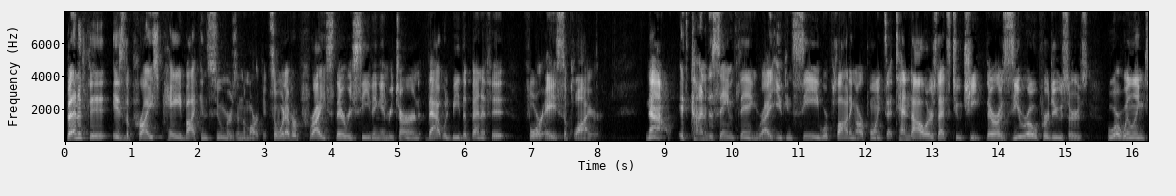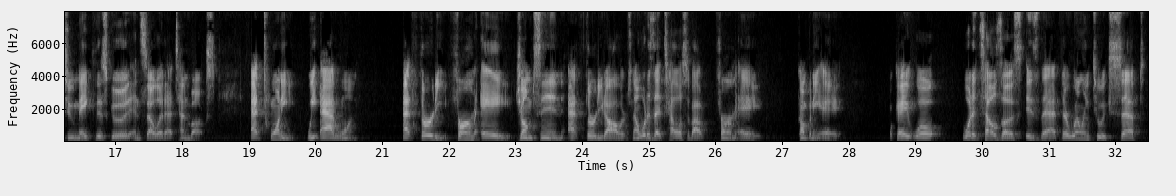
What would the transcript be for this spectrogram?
Benefit is the price paid by consumers in the market. So, whatever price they're receiving in return, that would be the benefit for a supplier. Now, it's kind of the same thing, right? You can see we're plotting our points. At $10, that's too cheap. There are zero producers who are willing to make this good and sell it at 10 bucks. At 20, we add one. At 30, firm A jumps in at $30. Now, what does that tell us about firm A, company A? Okay, well, what it tells us is that they're willing to accept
